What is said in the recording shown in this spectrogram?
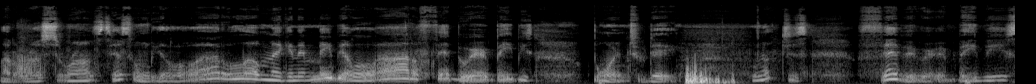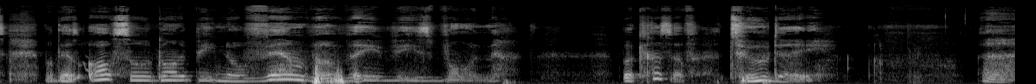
a lot of restaurants. There's going to be a lot of love making, and maybe a lot of February babies born today. Not just February babies, but there's also going to be November babies born because of today. Uh,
